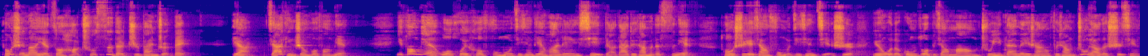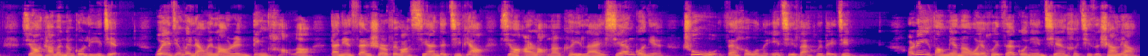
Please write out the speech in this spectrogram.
同时呢，也做好初四的值班准备。第二，家庭生活方面，一方面我会和父母进行电话联系，表达对他们的思念，同时也向父母进行解释，因为我的工作比较忙，初一单位上有非常重要的事情，希望他们能够理解。我已经为两位老人订好了大年三十儿飞往西安的机票，希望二老呢可以来西安过年，初五再和我们一起返回北京。而另一方面呢，我也会在过年前和妻子商量，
